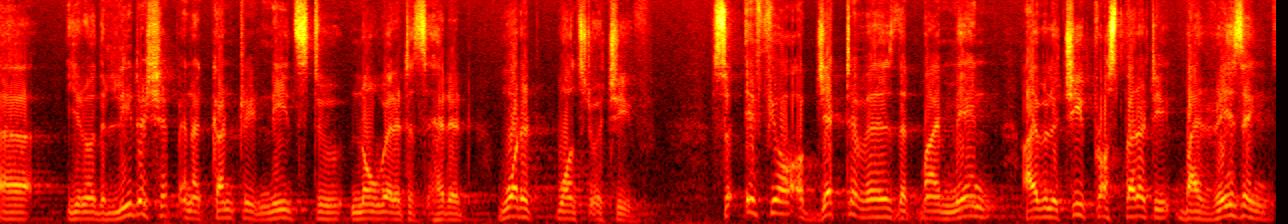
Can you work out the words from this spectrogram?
Uh, you know, the leadership in a country needs to know where it is headed, what it wants to achieve. So if your objective is that my main, I will achieve prosperity by raising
